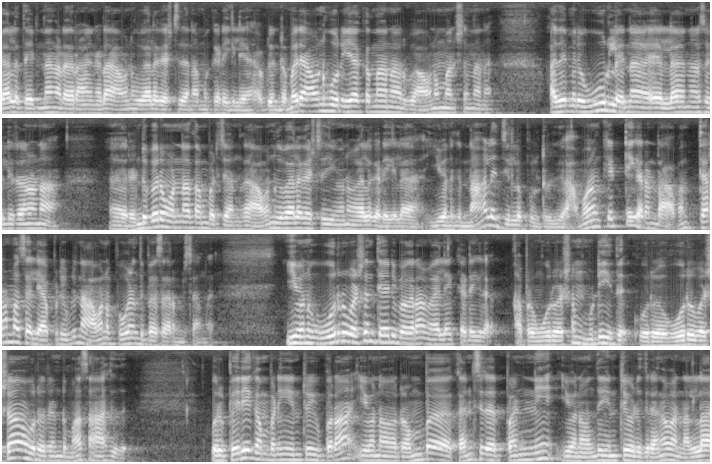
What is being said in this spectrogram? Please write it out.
வேலை தேடி தான் கிடக்குறான். என்னடா அவனுக்கு வேலை கஷ்டத்தை நமக்கு கிடைக்கலையே அப்படின்ற மாதிரி அவனுக்கு ஒரு ஏக்கம் தானே இருக்கும். அவனும் மனுஷன் தானே. அதேமாரி ஊரில் என்ன எல்லாம் என்ன சொல்லிடுறானுன்னா ரெண்டு பேரும் ஒன்றா தான் படித்தானுங்க அவனுக்கு வேலை கஷ்டத்துக்கு இவனும் வேலை கிடைக்கல. இவனுக்கு நாலேஜ் இல்லை போல் இருக்கு. அவன் கெட்டிக்காரன்டா. அவன் திறமைசாலி. அப்படி இப்படின்னு அவனை புகழ்ந்து பேச ஆரம்பித்தாங்க இவனுக்கு ஒரு வருஷம் தேடி பார்க்குறான் வேலையே கிடைக்கல. அப்புறம் ஒரு வருஷம் முடியுது. ஒரு ஒரு வருஷம் ஒரு ரெண்டு மாதம் ஆகுது. ஒரு பெரிய கம்பெனிக்கு இன்டர்வியூ போகிறான் இவனை ரொம்ப கன்சிடர் பண்ணி இவனை வந்து இன்டர்வியூ எடுக்கிறாங்க. அவன் நல்லா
